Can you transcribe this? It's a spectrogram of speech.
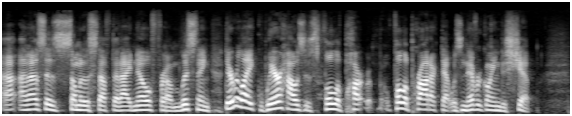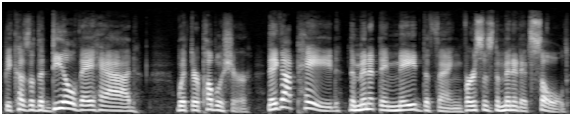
uh, and this is some of the stuff that I know from listening. There were like warehouses full of par- full of product that was never going to ship because of the deal they had with their publisher. They got paid the minute they made the thing versus the minute it sold.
